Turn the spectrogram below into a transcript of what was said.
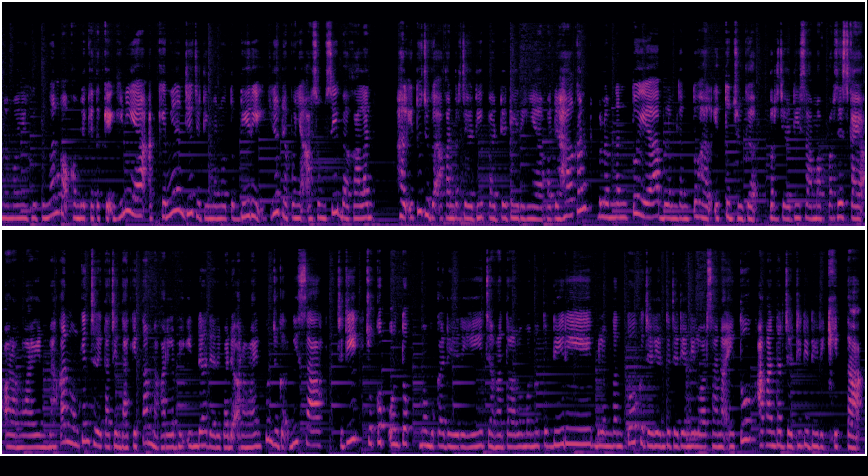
namanya hubungan kok complicated kayak gini ya? Akhirnya dia jadi menutup diri. Dia udah punya asumsi bakalan hal itu juga akan terjadi pada dirinya. Padahal kan belum tentu ya, belum tentu hal itu juga terjadi sama persis kayak orang lain. Bahkan mungkin cerita cinta kita bahkan lebih indah daripada orang lain pun juga bisa. Jadi cukup untuk membuka diri, jangan terlalu menutup diri. Belum tentu kejadian-kejadian di luar sana itu akan terjadi di diri kita,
